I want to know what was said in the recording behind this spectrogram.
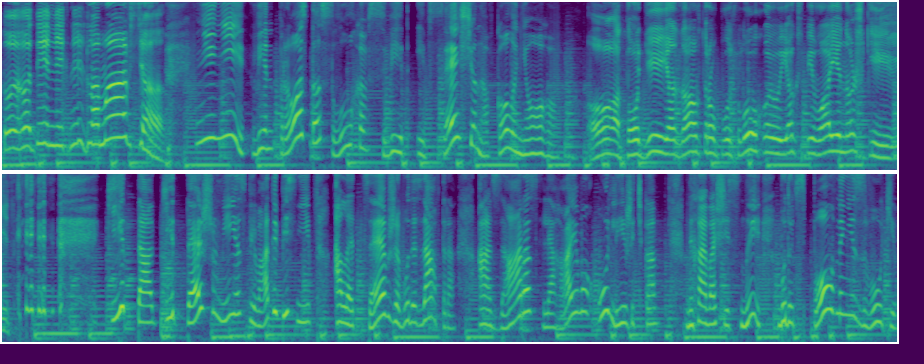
Той годинник не зламався. Ні, ні, він просто слухав світ і все, що навколо нього. А тоді я завтра послухаю, як співає наш кіт. Кіт так, кіт теж вміє співати пісні, але це вже буде завтра. А зараз лягаємо у ліжечка. Нехай ваші сни будуть сповнені звуків,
